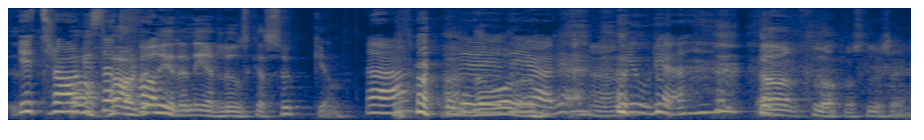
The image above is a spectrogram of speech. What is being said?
Det är. Det tragiskt ja, att hörde folk... ni den Edlundska sucken? Ja, det, det den. gör det. Det gjorde jag. Ja, förlåt, vad skulle du säga?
